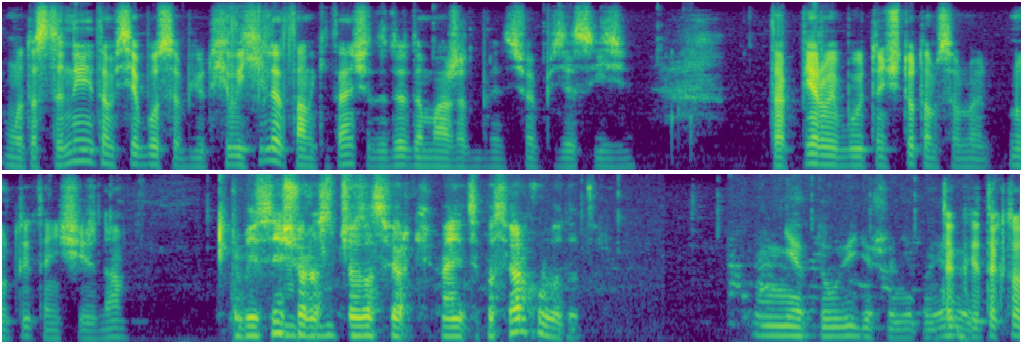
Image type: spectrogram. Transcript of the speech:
Вот остальные там все боссы бьют. Хилы хилят, танки танчат, ДД дамажат, блядь. Все, пиздец, изи. Так, первый будет танчить. Кто там со мной? Ну, ты танчишь, да? Объясни еще раз, что за сверки? Они типа сверху будут? Нет, ты увидишь, они Так, появятся. это кто,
